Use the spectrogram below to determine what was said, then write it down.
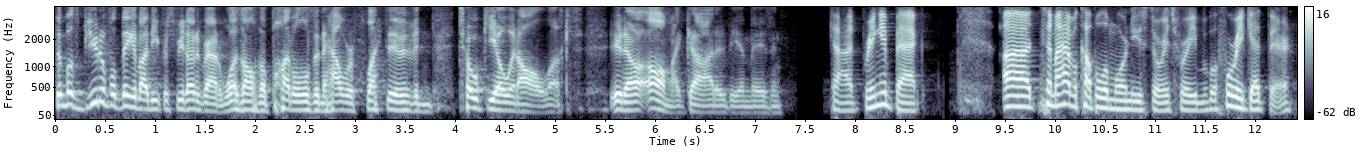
the most beautiful thing about Need for Speed Underground was all the puddles and how reflective and Tokyo it all looked. You know, oh my god, it'd be amazing. God, bring it back. Uh, Tim, I have a couple of more news stories for you, but before we get there,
